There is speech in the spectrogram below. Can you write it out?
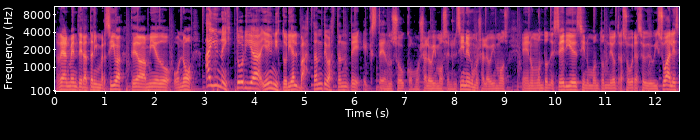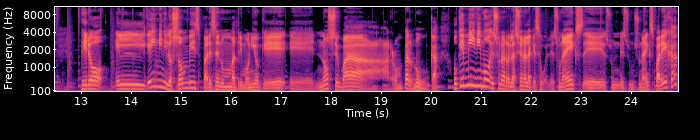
realmente era tan inmersiva, te daba miedo o no. Hay una historia y hay un historial bastante, bastante extenso, como ya lo vimos en el cine, como ya lo vimos en un montón de series y en un montón de otras obras audiovisuales. Pero el gaming y los zombies parecen un matrimonio que eh, no se va a, romper nunca. O que mínimo es una relación a la que se vuelve. Es una ex, eh, es, una ex pareja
